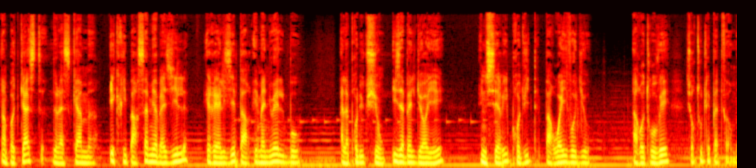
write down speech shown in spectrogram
un podcast de la SCAM, écrit par Samia Basile et réalisé par Emmanuel Beau. À la production Isabelle Durier, une série produite par Wave Audio. À retrouver sur toutes les plateformes.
